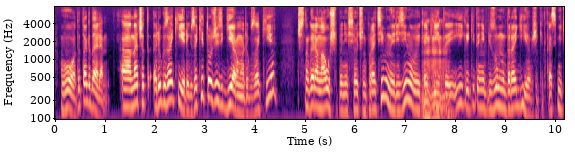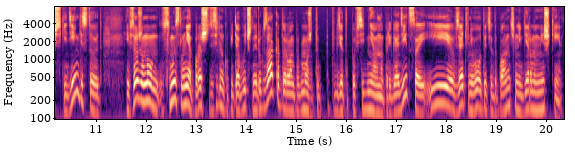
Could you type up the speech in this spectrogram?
Вот, и так далее. А, значит, рюкзаки. Рюкзаки тоже есть гермо-рюкзаки. Честно говоря, на ощупь они все очень противные, резиновые какие-то, uh-huh. и какие-то они безумно дорогие, вообще какие-то космические деньги стоят. И все же, ну, смысла нет. Проще действительно купить обычный рюкзак, который вам может где-то повседневно пригодиться, и взять в него вот эти дополнительные гермомешки.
